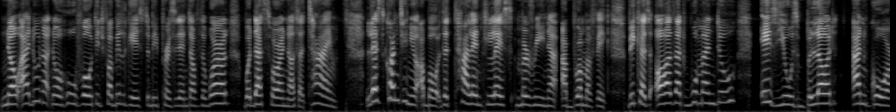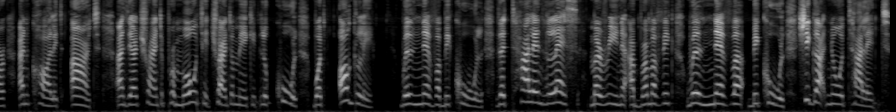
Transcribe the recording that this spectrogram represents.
No, I do not know who voted for Bill Gates to be president of the world, but that's for another time. Let's continue about the talentless Marina Abramovic because all that woman do is use blood and gore and call it art. And they're trying to promote it, trying to make it look cool, but ugly will never be cool. The talentless Marina Abramovic will never be cool. She got no talent.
